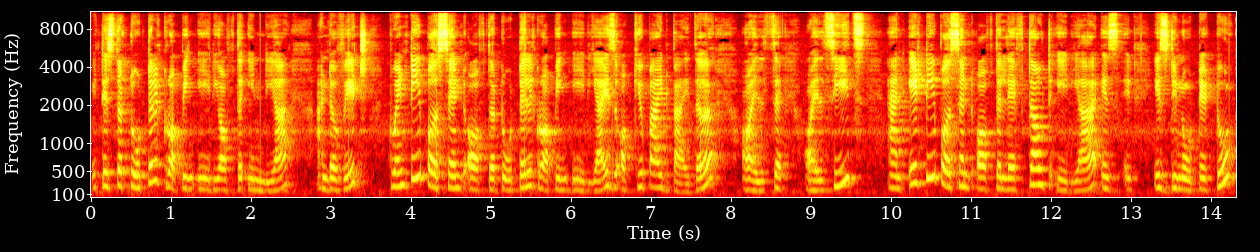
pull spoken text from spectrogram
it is the total cropping area of the India under which 20% of the total cropping area is occupied by the oil, oil seeds and 80% of the left out area is, is denoted to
